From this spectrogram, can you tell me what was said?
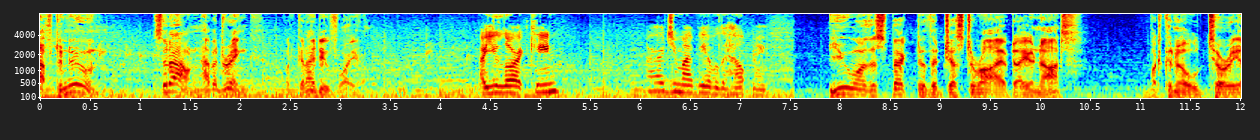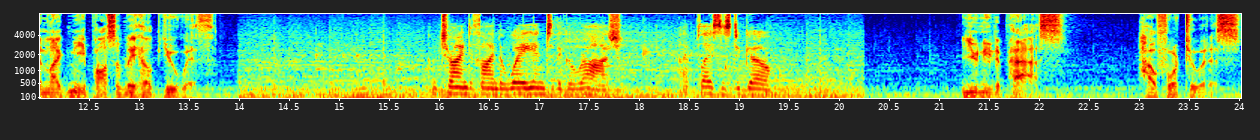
Afternoon. Sit down, have a drink. What can I do for you? Are you Lorik Qui'in? I heard you might be able to help me. You are the Spectre that just arrived, are you not? What can an old Turian like me possibly help you with? I'm trying to find a way into the garage. I have places to go. You need a pass. How fortuitous.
